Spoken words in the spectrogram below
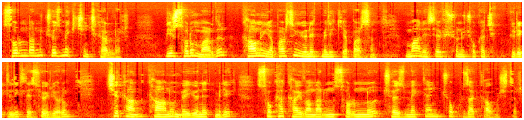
sorunlarını çözmek için çıkarılır. Bir sorun vardır, kanun yaparsın, yönetmelik yaparsın. Maalesef şunu çok açık yüreklilikle söylüyorum. Çıkan kanun ve yönetmelik sokak hayvanlarının sorununu çözmekten çok uzak kalmıştır.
